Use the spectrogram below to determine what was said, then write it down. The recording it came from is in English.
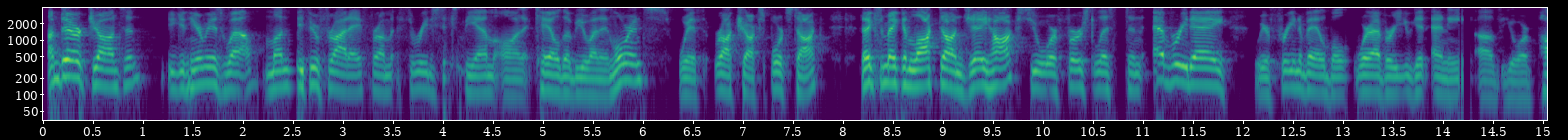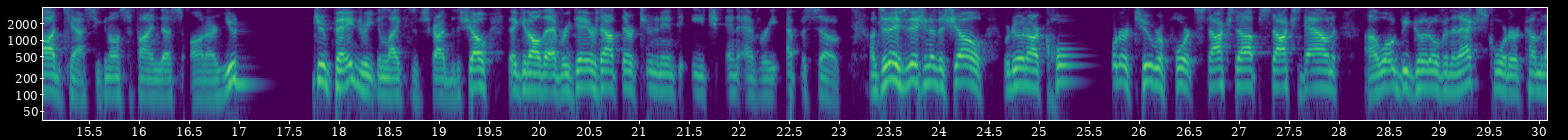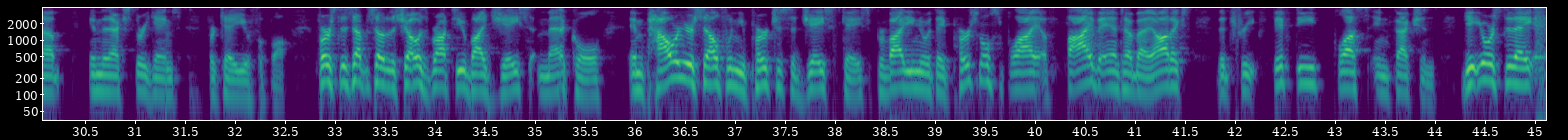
I'm Derek Johnson. You can hear me as well Monday through Friday from 3 to 6 p.m. on KLWN in Lawrence with Rock Chalk Sports Talk. Thanks for making Locked On Jayhawks your first listen every day. We are free and available wherever you get any of your podcasts. You can also find us on our YouTube page where you can like and subscribe to the show. Thank you to all the everydayers out there tuning in to each and every episode. On today's edition of the show, we're doing our core quarter two report stocks up, stocks down. Uh, what would be good over the next quarter coming up in the next three games for KU football? First, this episode of the show is brought to you by Jase Medical. Empower yourself when you purchase a Jase case, providing you with a personal supply of five antibiotics that treat 50 plus infections. Get yours today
